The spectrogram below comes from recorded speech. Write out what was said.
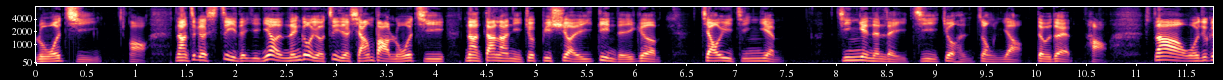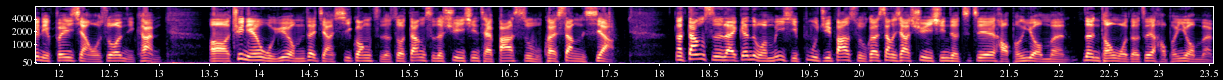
逻辑啊。那这个自己的，你要能够有自己的想法、逻辑，那当然你就必须要有一定的一个交易经验。经验的累积就很重要，对不对？好，那我就跟你分享，我说你看，啊、去年五月我们在讲矽光子的时候，当时的讯息才八十五块上下。那当时来跟着我们一起布局八十五块上下讯息的这些好朋友们，认同我的这些好朋友们，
